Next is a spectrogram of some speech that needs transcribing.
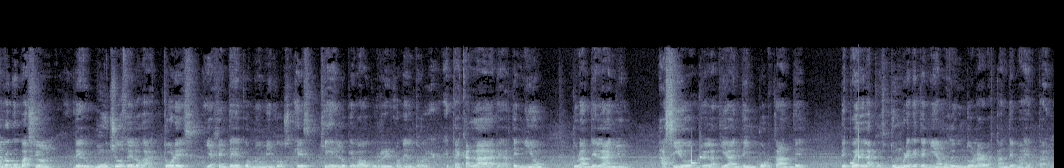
Una preocupación de muchos de los actores y agentes económicos es qué es lo que va a ocurrir con el dólar. Esta escalada que ha tenido durante el año ha sido relativamente importante después de la costumbre que teníamos de un dólar bastante más estable.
